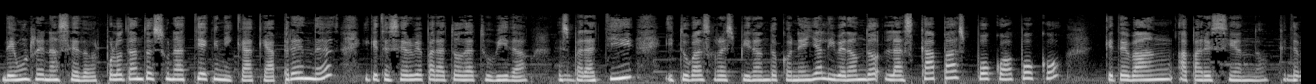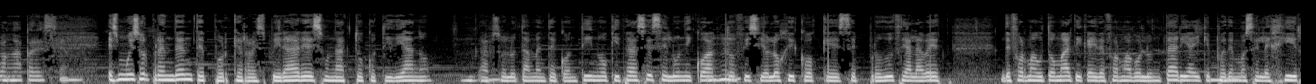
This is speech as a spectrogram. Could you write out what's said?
de un renacedor. Por lo tanto, es una técnica que aprendes y que te sirve para toda tu vida. Es para ti y tú vas respirando con ella, liberando las capas poco a poco que te van apareciendo, que te van apareciendo. Es muy sorprendente porque respirar es un acto cotidiano, absolutamente continuo. Quizás es el único acto fisiológico que se produce a la vez de forma automática y de forma voluntaria y que podemos elegir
